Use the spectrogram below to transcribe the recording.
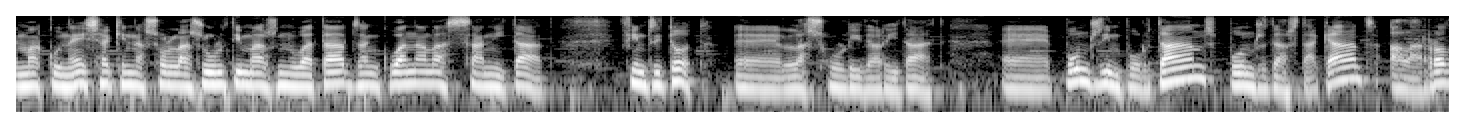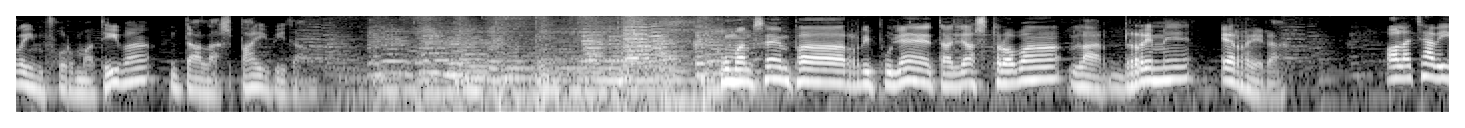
Anem a conèixer quines són les últimes novetats en quant a la sanitat, fins i tot eh, la solidaritat. Eh, punts importants, punts destacats a la roda informativa de l'Espai Vital. Comencem per Ripollet, allà es troba la Reme Herrera. Hola, Xavi.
